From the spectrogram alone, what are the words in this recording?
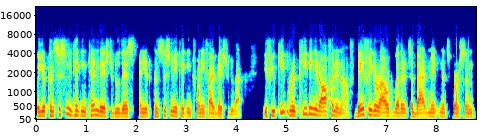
But you're consistently taking 10 days to do this and you're consistently taking 25 days to do that. If you keep repeating it often enough, they figure out whether it's a bad maintenance person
